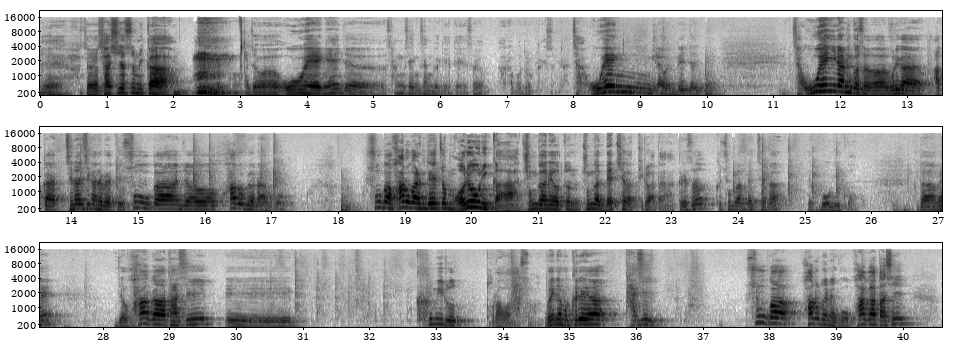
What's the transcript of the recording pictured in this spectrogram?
예, 저잘 쉬셨습니까? 저 오행의 이제 상생 상극에 대해서 알아보도록 하겠습니다. 자, 오행이라고 하는데 이제 자, 오행이라는 것은 우리가 아까 지난 시간에 배웠듯이 수가 이제 화로 변하고 수가 화로 가는데 좀 어려우니까 중간에 어떤 중간 매체가 필요하다. 그래서 그 중간 매체가 목이고 그 다음에 이제 화가 다시 에, 금이로 돌아와서 왜냐면 그래야 다시 수가 화로 변하고 화가 다시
